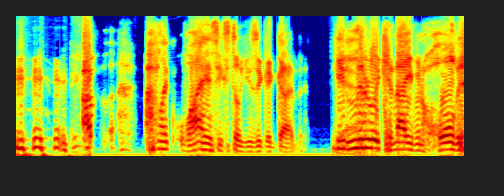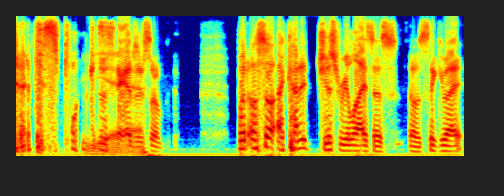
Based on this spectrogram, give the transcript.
I'm, I'm like, why is he still using a gun? He literally cannot even hold it at this point because his hands are so. But also, I kind of just realized as I was thinking about it,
